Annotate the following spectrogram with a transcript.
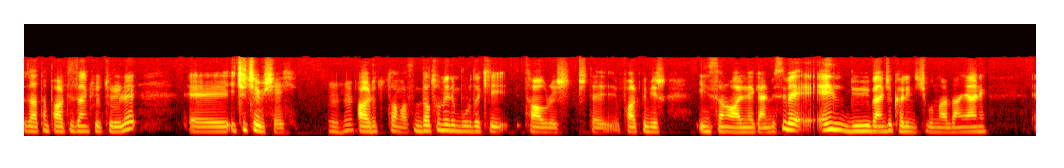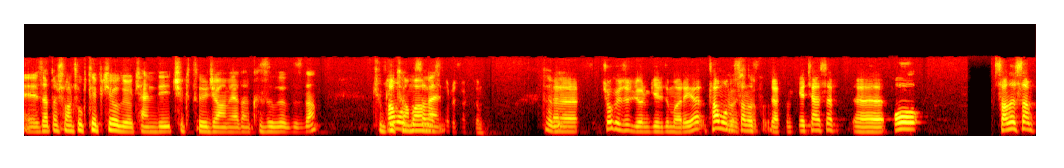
zaten Partizan kültürüyle e, iç içe bir şey. Hı hı. Ayrı tutamazsın. Datome'nin buradaki tavrı işte farklı bir insan haline gelmesi ve en büyüğü bence Kalinic bunlardan. Yani e, zaten şu an çok tepki alıyor kendi çıktığı camiadan Kızıl Yıldız'dan. Çünkü Tam tamamen sana soracaktım. tabii Ee, çok özür diliyorum girdim araya. Tam onu Yok, sana soracaktım. Geçen sefer e, o sanırsam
